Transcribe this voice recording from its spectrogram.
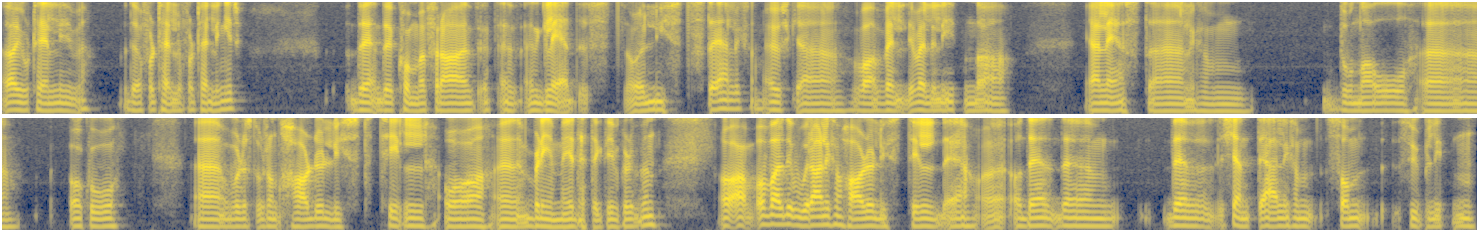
det har jeg gjort hele livet. Det å fortelle fortellinger. Det, det kommer fra et, et, et, gledes- og lyststed, liksom. Jeg husker jeg var veldig, veldig liten da jeg leste liksom Donald eh, og co. eh, hvor det sto sånn 'Har du lyst til å eh, bli med i detektivklubben?' Og, og bare de orda liksom 'Har du lyst til det?' Og, og det, det det kjente jeg liksom som superliten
